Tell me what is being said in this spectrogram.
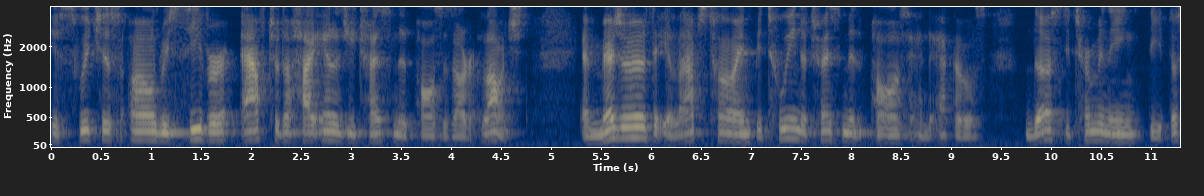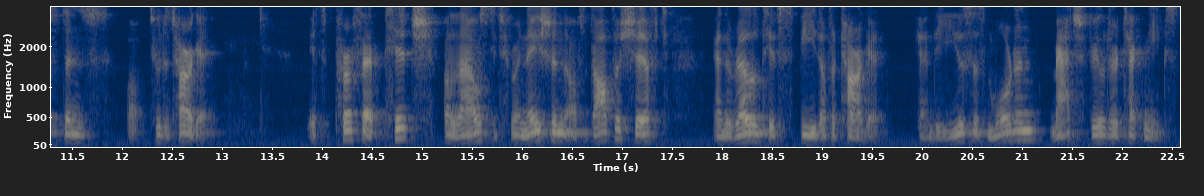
it switches on receiver after the high-energy transmitted pulses are launched and measure the elapsed time between the transmitted pulse and the echoes, thus determining the distance to the target. Its perfect pitch allows determination of the Doppler shift and the relative speed of the target and it uses modern match filter techniques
